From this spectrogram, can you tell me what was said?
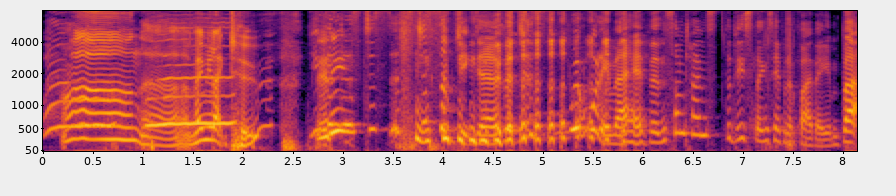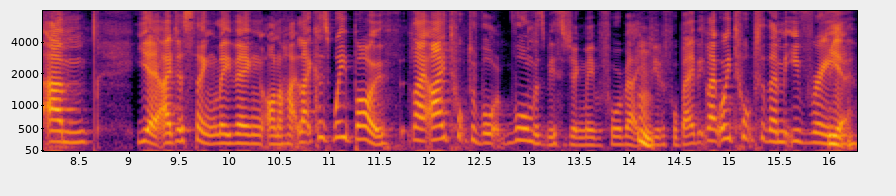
Oh no, maybe like two. You it's just it's just subjective. it just whatever happens. Sometimes the best things happen at five a.m. But um, yeah, I just think leaving on a high, like, because we both, like, I talked to Vaughan, Vaughan was messaging me before about your beautiful baby. Like, we talk to them every Hmm.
